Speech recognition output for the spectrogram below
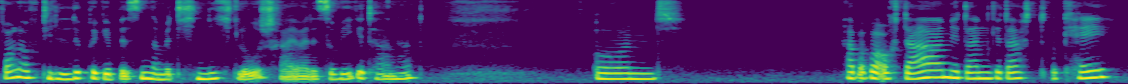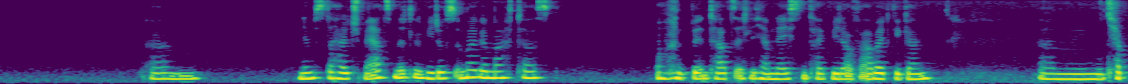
voll auf die Lippe gebissen, damit ich nicht losschreie, weil das so wehgetan hat. Und habe aber auch da mir dann gedacht, okay, ähm, nimmst du halt Schmerzmittel, wie du es immer gemacht hast. Und bin tatsächlich am nächsten Tag wieder auf Arbeit gegangen. Ähm, ich habe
